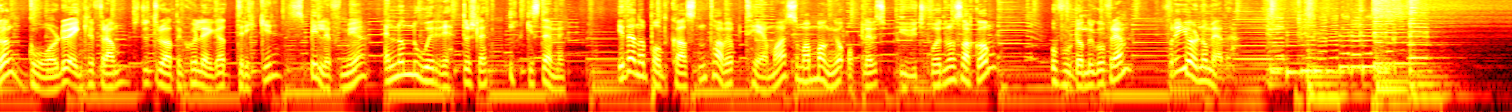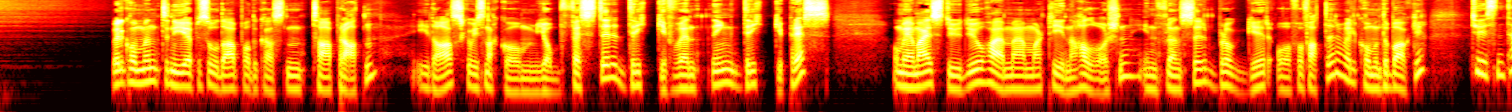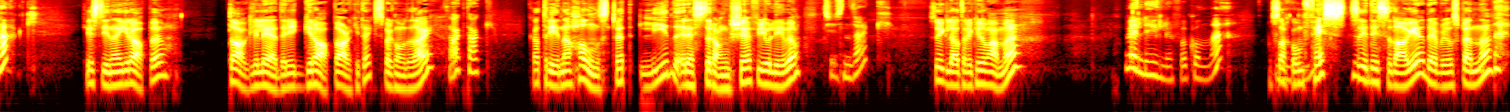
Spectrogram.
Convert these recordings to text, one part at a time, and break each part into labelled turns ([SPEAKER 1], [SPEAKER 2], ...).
[SPEAKER 1] Hvordan går du egentlig fram hvis du tror at en kollega drikker, spiller for mye, eller når noe rett og slett ikke stemmer? I denne podkasten tar vi opp temaer som av mange oppleves utfordrende å snakke om, og hvordan du går frem for å gjøre noe med det. Velkommen til ny episode av podkasten Ta praten. I dag skal vi snakke om jobbfester, drikkeforventning, drikkepress. Og med meg i studio har jeg med Martine Halvorsen, influenser, blogger og forfatter. Velkommen tilbake.
[SPEAKER 2] Tusen takk.
[SPEAKER 1] Kristine Grape, daglig leder i Grape Architects. Velkommen til deg.
[SPEAKER 3] Takk, takk.
[SPEAKER 1] Katrine Halmstvedt Lid, restaurantsjef i Olivia.
[SPEAKER 2] Tusen takk.
[SPEAKER 1] Så hyggelig at dere kunne være med.
[SPEAKER 2] Veldig hyggelig å få komme.
[SPEAKER 1] Å snakke om fest i disse dager, det blir jo spennende.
